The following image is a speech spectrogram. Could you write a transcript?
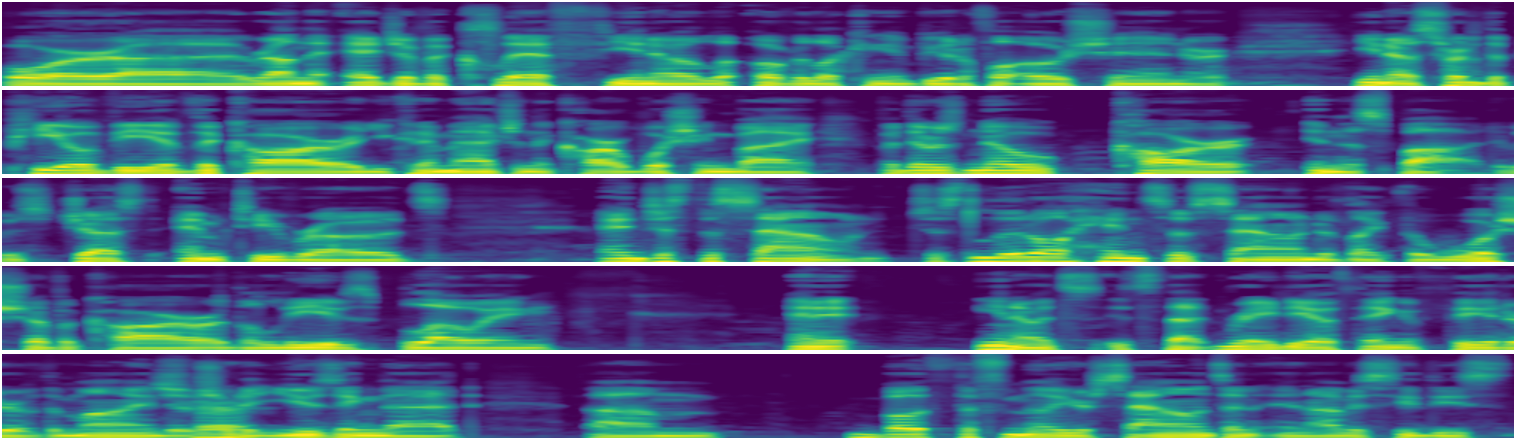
or uh, around the edge of a cliff, you know, lo- overlooking a beautiful ocean, or you know, sort of the POV of the car, or you can imagine the car whooshing by, but there was no car in the spot. It was just empty roads and just the sound, just little hints of sound of like the whoosh of a car or the leaves blowing, and it, you know, it's it's that radio thing of theater of the mind. They're Sure. sort of using that um, both the familiar sounds and, and obviously these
